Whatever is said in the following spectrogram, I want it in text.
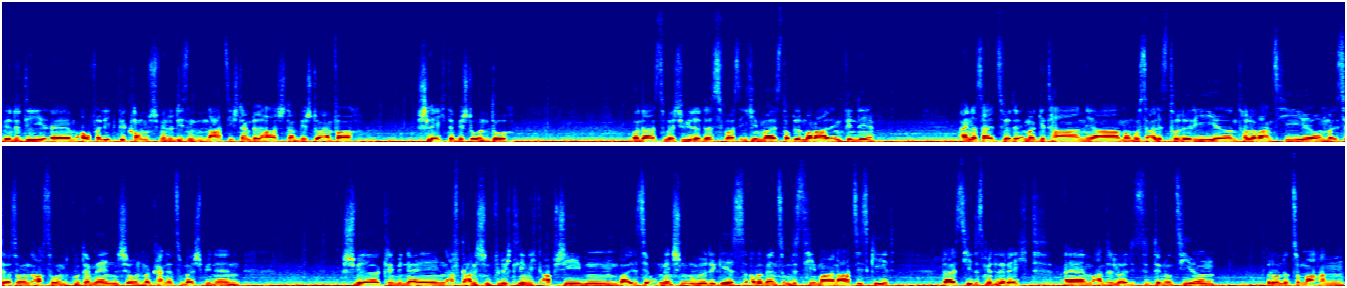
wenn du die ähm, auferlegt bekommst, wenn du diesen Nazi-Stempel hast, dann bist du einfach schlecht, dann bist du unten durch. Und da ist zum Beispiel wieder das, was ich immer als Doppelmoral empfinde. Einerseits wird ja immer getan, ja, man muss alles tolerieren, Toleranz hier und man ist ja so ein, ach, so ein guter Mensch und man kann ja zum Beispiel einen schwer kriminellen afghanischen Flüchtling nicht abschieben, weil es ja menschenunwürdig ist. Aber wenn es um das Thema Nazis geht, da ist jedes Mittel recht, ähm, andere Leute zu denunzieren, runterzumachen.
